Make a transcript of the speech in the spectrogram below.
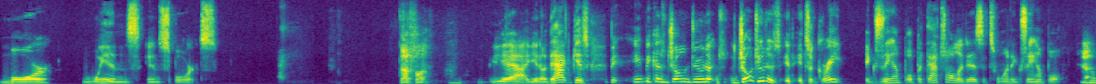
more wins in sports. Definitely. Yeah, you know that gives because Joan Duda, Joan Duda is it, it's a great example, but that's all it is. It's one example. Yeah.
